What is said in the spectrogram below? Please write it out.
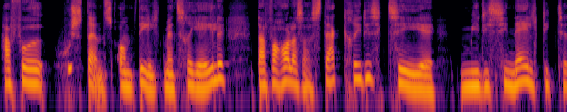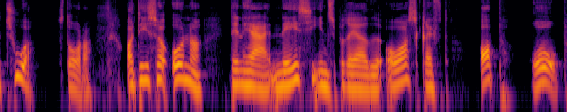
har fået husstandsomdelt materiale, der forholder sig stærkt kritisk til øh, medicinaldiktatur, står der. Og det er så under den her nazi-inspirerede overskrift Opråb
